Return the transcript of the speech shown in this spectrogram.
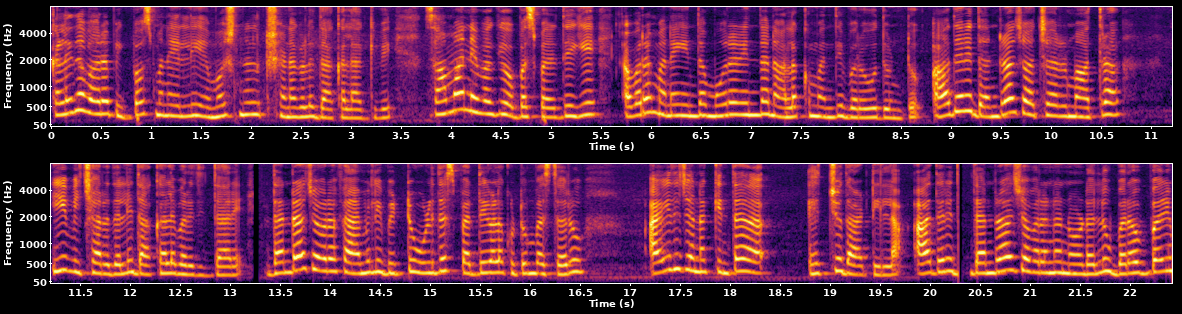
ಕಳೆದ ವಾರ ಬಿಗ್ ಬಾಸ್ ಮನೆಯಲ್ಲಿ ಎಮೋಷನಲ್ ಕ್ಷಣಗಳು ದಾಖಲಾಗಿವೆ. ಸಾಮಾನ್ಯವಾಗಿ ಒಬ್ಬ ಸ್ಪರ್ಧಿಗೆ ಅವರ ಮನೆಯಿಂದ ಮೂರರಿಂದ ನಾಲ್ಕು ಮಂದಿ ಬರುವುದುಂಟು. ಆದರೆ ಧನ್ರಾಜ್ ಆಚಾರ್ ಮಾತ್ರ ಈ ವಿಚಾರದಲ್ಲಿ ದಾಖಲೆ ಬರೆದಿದ್ದಾರೆ. ಧನ್ರಾಜ್ ಅವರ ಫ್ಯಾಮಿಲಿ ಬಿಟ್ಟು ಉಳಿದ ಸ್ಪರ್ಧಿಗಳ ಕುಟುಂಬಸ್ಥರು ಐದು ಜನಕ್ಕಿಂತ ಹೆಚ್ಚು ದಾಟಿಲ್ಲ. ಆದರೆ ಧನ್ರಾಜ್ ಅವರನ್ನು ನೋಡಲು ಬರೋಬ್ಬರಿ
